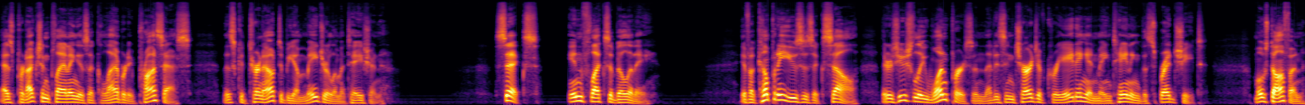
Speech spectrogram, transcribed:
As production planning is a collaborative process, this could turn out to be a major limitation. 6. Inflexibility. If a company uses Excel, there's usually one person that is in charge of creating and maintaining the spreadsheet. Most often,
